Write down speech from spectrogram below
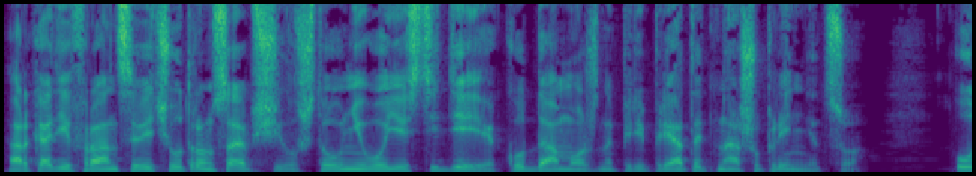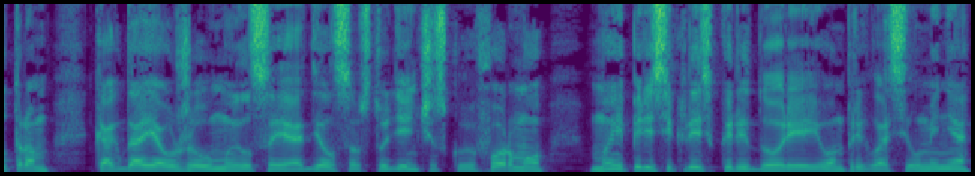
Аркадий Францевич утром сообщил, что у него есть идея, куда можно перепрятать нашу пленницу. Утром, когда я уже умылся и оделся в студенческую форму, мы пересеклись в коридоре, и он пригласил меня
